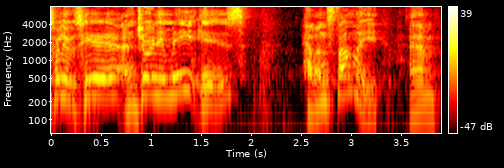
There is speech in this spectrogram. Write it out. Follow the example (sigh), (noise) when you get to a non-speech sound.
Gaz Williams here, and joining me is Helen Stanley. Um,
